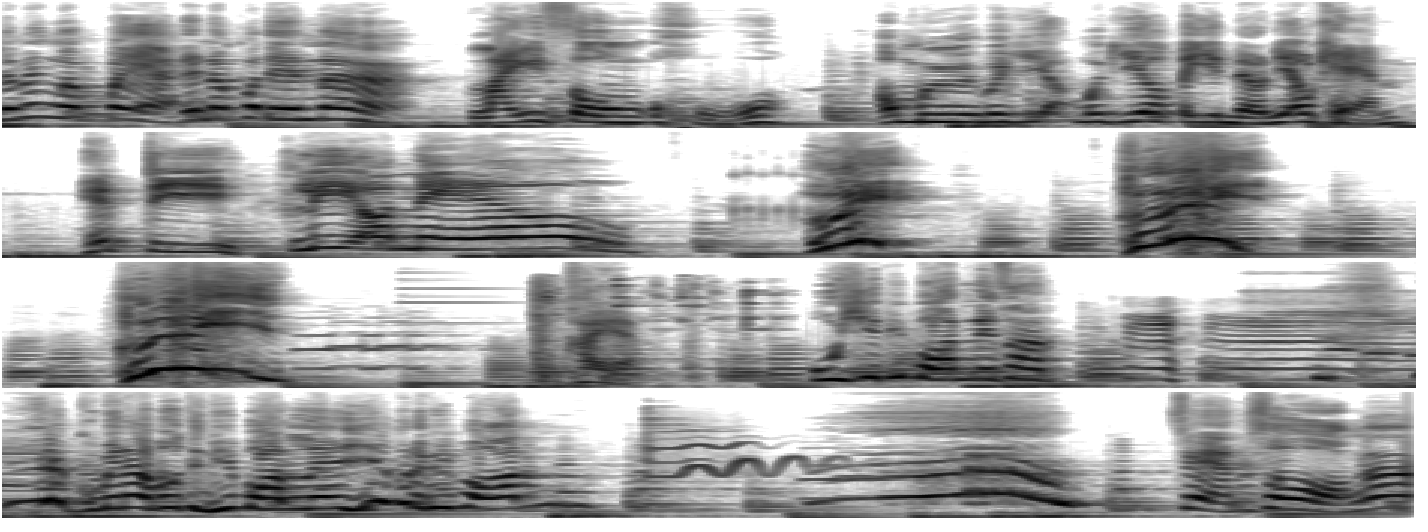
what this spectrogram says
แล้วแม่งมาแปดได้วยนะประเด็นน่ะ ไร้ทรง โอ้โห เอามือเมื่อกี้ เมื่อกี้เอาตีนเดี๋ยวนี้เอาแขน HG ลีโอเนล เฮ้ย เฮ้ย เฮ้ย ใครอะโอ้ยเฮียพี่บอลในสัตว์เฮียกูไม่น่าพูดถึงพี่บอลเลยเฮียกูเลยพี่บอลแสนสองอะ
